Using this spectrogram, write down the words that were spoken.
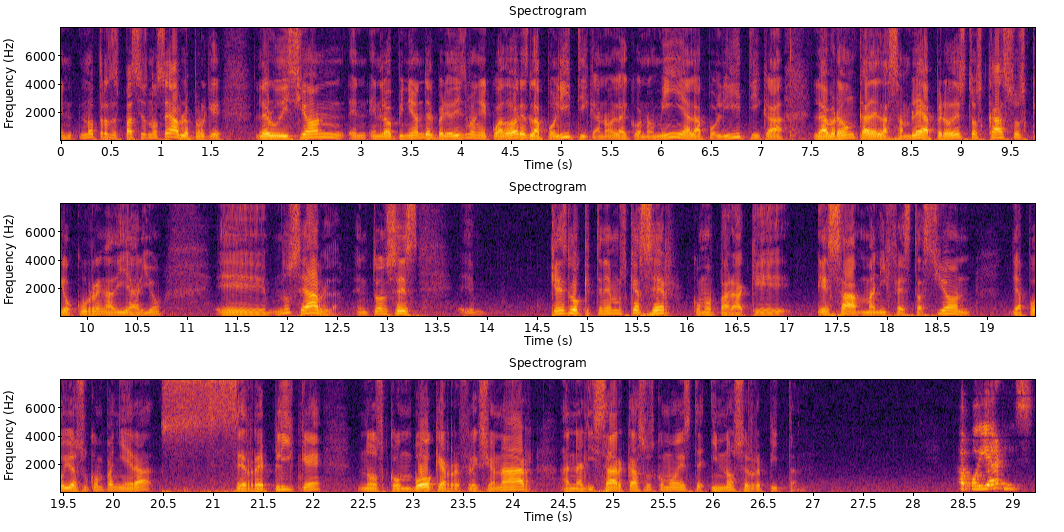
en, otros espacios no se habla, porque la erudición en, la opinión del periodismo en Ecuador es la política, ¿no? La economía, la política, la bronca de la asamblea, pero de estos casos que ocurren a diario, eh, no se habla. Entonces, eh, ¿qué es lo que tenemos que hacer como para que esa manifestación de apoyo a su compañera se replique? Nos convoque a reflexionar, analizar casos como este y no se repitan. apoyarles.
